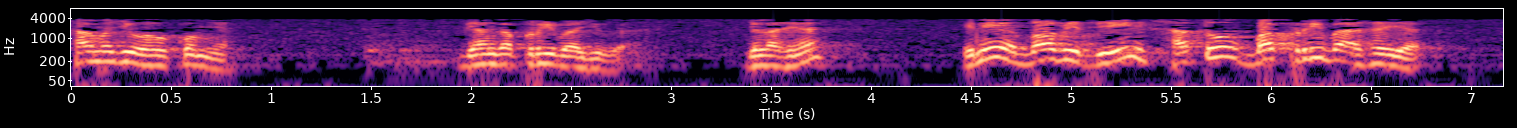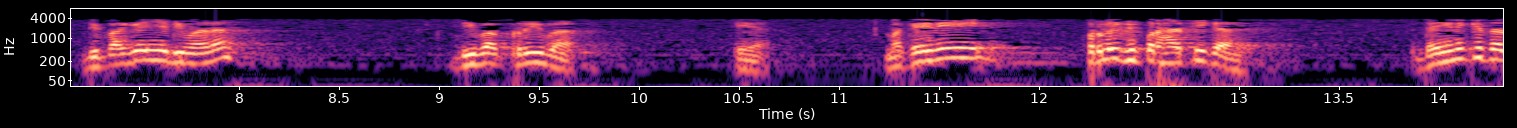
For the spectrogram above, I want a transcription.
sama juga hukumnya. Dianggap riba juga. Jelas ya? Ini babit di satu bab riba saja. Dipakainya di mana? Di bab riba. Iya. Maka ini perlu diperhatikan. Dan ini kita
